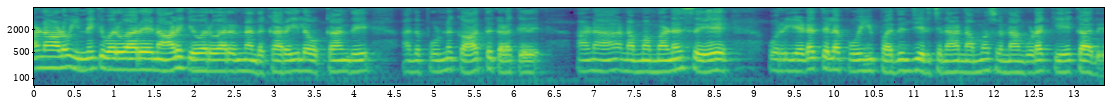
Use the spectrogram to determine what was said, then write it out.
ஆனாலும் இன்றைக்கி வருவார் நாளைக்கு வருவாருன்னு அந்த கரையில் உட்காந்து அந்த பொண்ணு காற்று கிடக்குது. ஆனால் நம்ம மனசு ஒரு இடத்துல போய் பதிஞ்சிருச்சுன்னா நம்ம சொன்னால் கூட கேட்காது.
